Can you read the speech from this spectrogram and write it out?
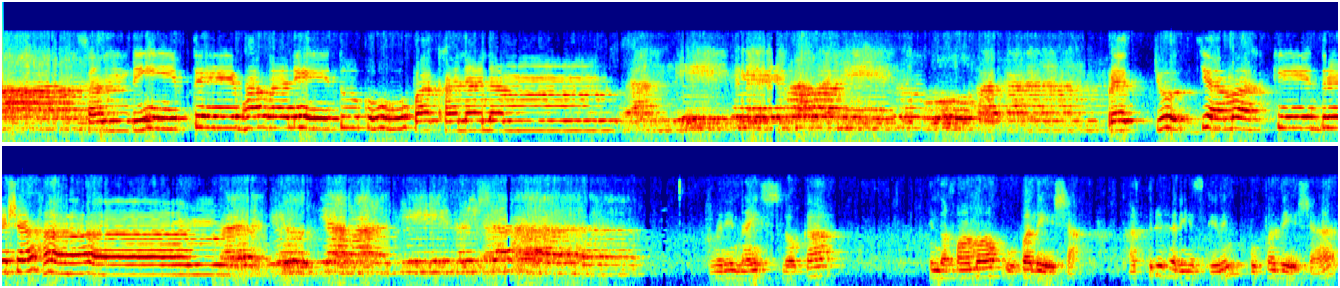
सन्दीप्ते भवने तु कूपखननम्। प्रत्युद्यमः कीदृशः? Very nice sloka in the form of Upadesha. Bhartrihari is giving Upadesha.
